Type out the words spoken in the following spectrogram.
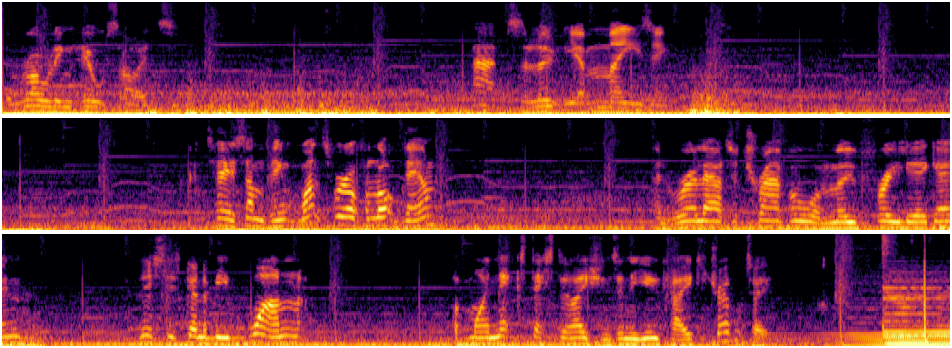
The rolling hillsides. Absolutely amazing. I can tell you something, once we're off a lockdown, and we're allowed to travel and move freely again, this is going to be one of my next destinations in the UK to travel to.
